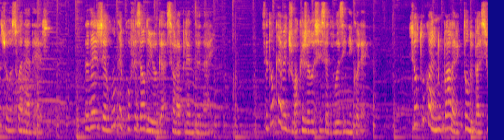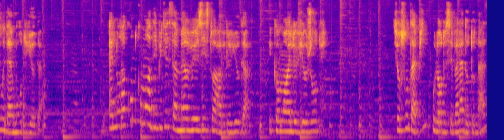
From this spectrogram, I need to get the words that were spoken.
Je reçois Nadège. Nadège Géronte est professeure de yoga sur la plaine de Naï. C'est donc avec joie que j'ai reçu cette voisine collègue. Surtout quand elle nous parle avec tant de passion et d'amour du yoga. Elle nous raconte comment a débuté sa merveilleuse histoire avec le yoga et comment elle le vit aujourd'hui. Sur son tapis ou lors de ses balades automnales,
